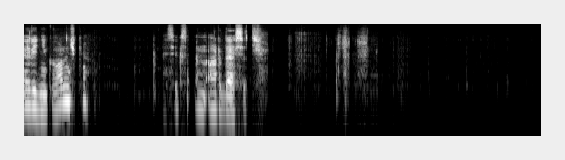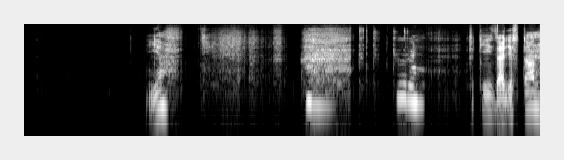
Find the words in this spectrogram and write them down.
Рідні колоночки. 6NR10. Є. Такий ззаді стан.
